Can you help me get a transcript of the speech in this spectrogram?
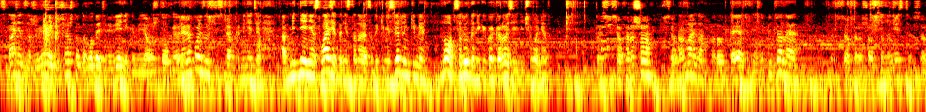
станет, заживеет, еще что-то, вот этими вениками я уже долгое время пользуюсь у себя в кабинете. Обмеднение слазит, они становятся такими светленькими, но абсолютно никакой коррозии, ничего нет. То есть все хорошо, все нормально, рукоять у меня не плетеная, все хорошо, все на месте, все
